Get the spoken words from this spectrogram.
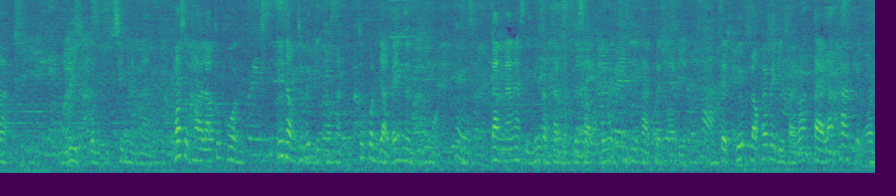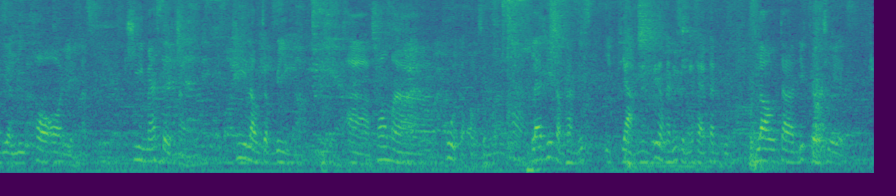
ารถรีดบนพิชชิ่งนั้นๆเพราะสุดท้ายแล้วทุกคนที่ทำธุรกิจทั้งนั้นทุกคนอยากได้เงินทั้งหมด ถูก ดังนั้นน่ะสิ่งที่สำคัญมันคือซอฟต์แวร์ที่มี target audience ค่ะ เสร็จปุ๊บเราค่อยไปดีไฟว่าแต่ละ target audience หรือ core audience นะ key message ไหน ที่เราจะบิงเข้ามาพูดกับ consumer ค่ะและที่สำคัญที่อีกอย่างหนึ่งที่สำคัญที่สุดไม่แพ้กันคือเราจะ differentiate แค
